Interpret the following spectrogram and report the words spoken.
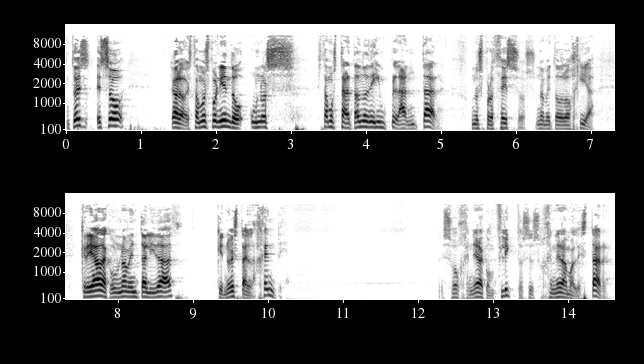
Entonces, eso, claro, estamos poniendo unos, estamos tratando de implantar unos procesos, una metodología creada con una mentalidad que no está en la gente. Eso genera conflictos, eso genera malestar.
